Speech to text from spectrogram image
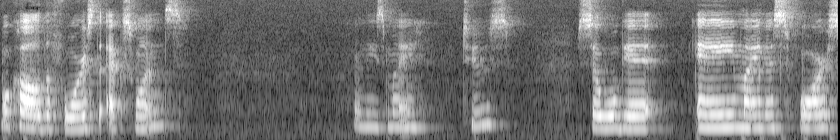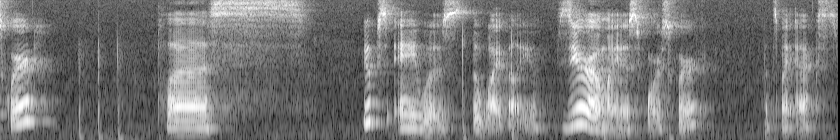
we'll call the 4s the x ones. And these my 2's. So we'll get a minus 4 squared plus Oops, a was the y value. 0 minus 4 squared, that's my x.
